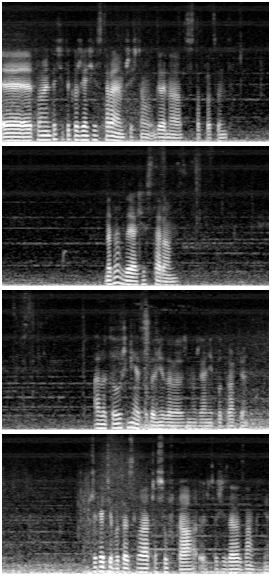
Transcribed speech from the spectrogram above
E, pamiętajcie tylko, że ja się starałem przejść tą grę na 100%. Naprawdę, ja się staram. Ale to już nie jest ode mnie zależne, że ja nie potrafię. Czekajcie, bo to jest chyba czasówka, to się zaraz zamknie.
